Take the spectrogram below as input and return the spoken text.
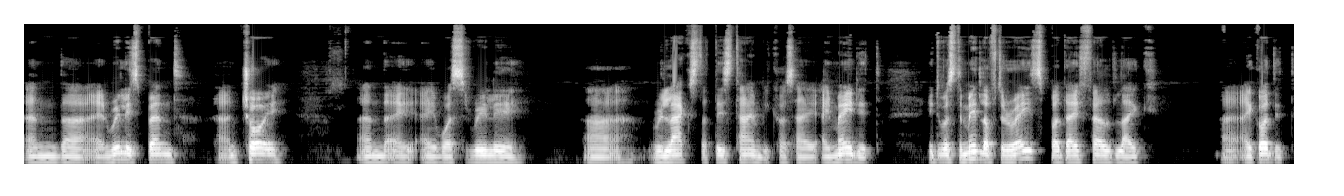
and uh, I really spent joy, and I, I was really uh, relaxed at this time because I, I made it. It was the middle of the race, but I felt like I got it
